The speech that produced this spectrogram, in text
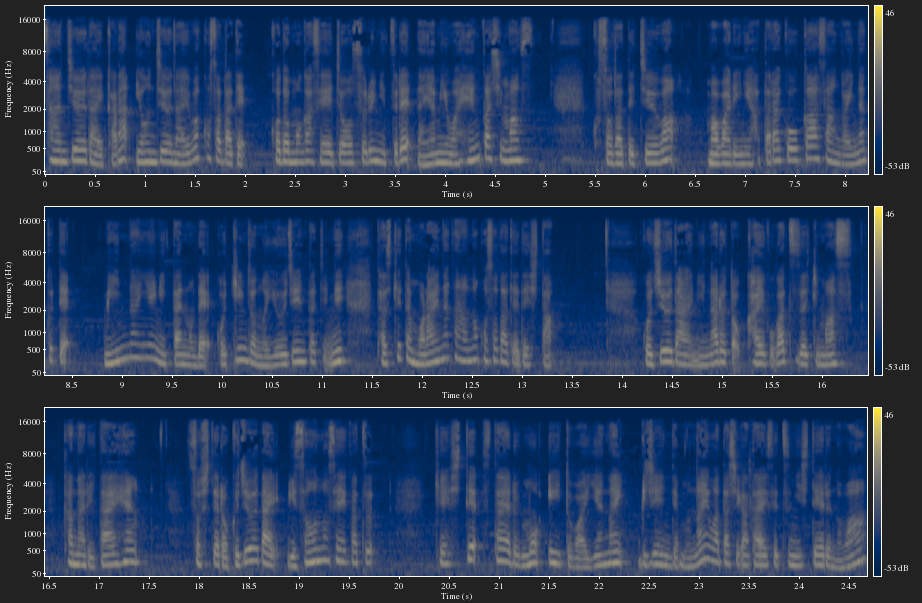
30代から40代は子育て。子供が成長するにつれ悩みは変化します。子育て中は周りに働くお母さんがいなくてみんな家にいたのでご近所の友人たちに助けてもらいながらの子育てでした。50代になると介護が続きます。かなり大変。そして60代理想の生活。決してスタイルもいいとは言えない。美人でもない私が大切にしているのは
